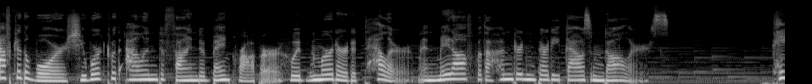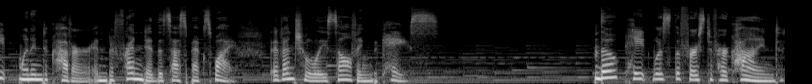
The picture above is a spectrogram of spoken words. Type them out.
After the war, she worked with Allan to find a bank robber who had murdered a teller and made off with $130,000. Kate went into cover and befriended the suspect's wife, eventually solving the case. Though Kate was the first of her kind,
